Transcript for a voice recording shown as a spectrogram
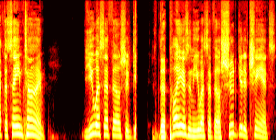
at the same time, the USFL should get the players in the USFL should get a chance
